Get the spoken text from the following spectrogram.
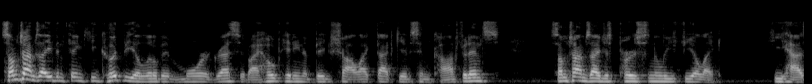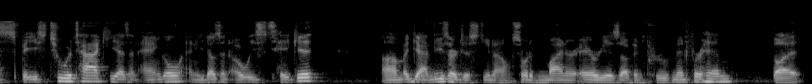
sometimes I even think he could be a little bit more aggressive. I hope hitting a big shot like that gives him confidence. Sometimes I just personally feel like he has space to attack, he has an angle, and he doesn't always take it. Um, again, these are just you know sort of minor areas of improvement for him, but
